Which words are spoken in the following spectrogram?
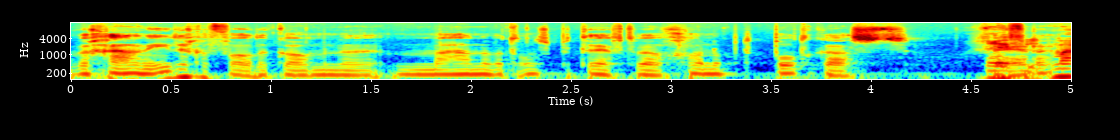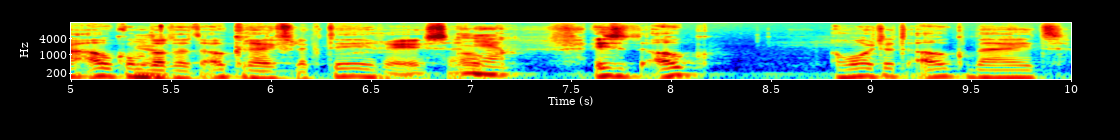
we gaan in ieder geval de komende maanden, wat ons betreft, wel gewoon op de podcast. Verder. maar ook omdat Ja. het ook reflecteren is. En Ook. Is het ook, hoort het ook bij het,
